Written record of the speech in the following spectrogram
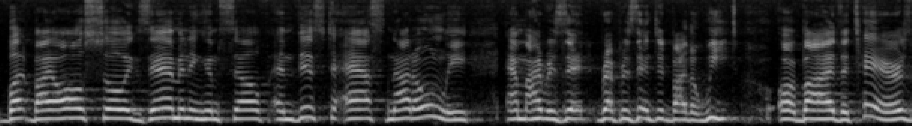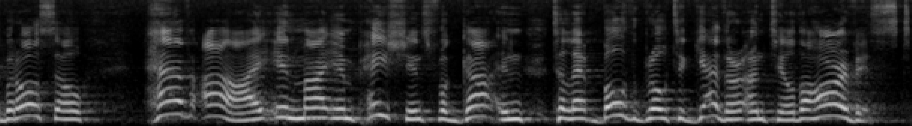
but by also examining himself, and this to ask not only, Am I represented by the wheat or by the tares, but also, Have I in my impatience forgotten to let both grow together until the harvest?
